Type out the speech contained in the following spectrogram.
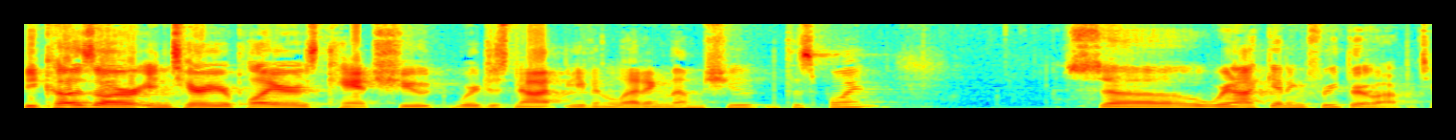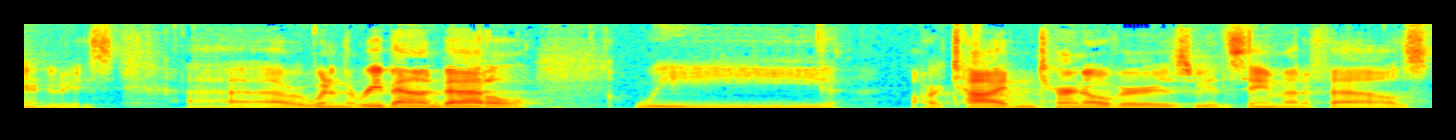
because our interior players can't shoot. We're just not even letting them shoot at this point. So we're not getting free throw opportunities. Uh, we're winning the rebound battle. We are tied in turnovers. We have the same amount of fouls.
